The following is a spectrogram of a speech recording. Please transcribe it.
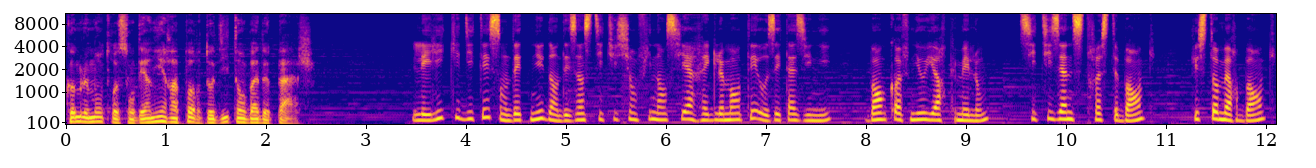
comme le montre son dernier rapport d'audit en bas de page. Les liquidités sont détenues dans des institutions financières réglementées aux États-Unis, Bank of New York Mellon, Citizens Trust Bank, Customer Bank,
